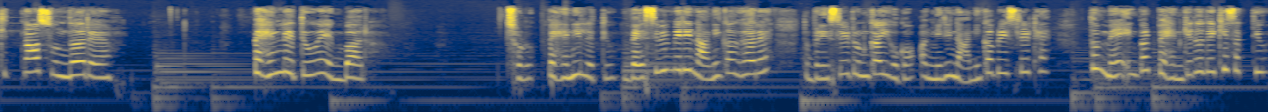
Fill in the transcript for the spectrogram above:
कितना सुंदर है। पहन लेती हूँ एक बार। छोड़ो, पहन ही लेती हूँ। वैसे भी मेरी नानी का घर है तो ब्रेसलेट उनका ही होगा। और मेरी नानी का ब्रेसलेट है तो मैं एक बार पहन के तो देख ही सकती हूँ।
